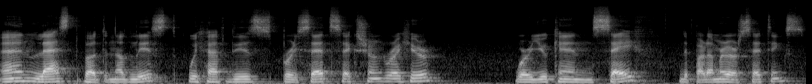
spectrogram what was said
And last but not least, we have this preset section right here where you can save the parameter settings.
